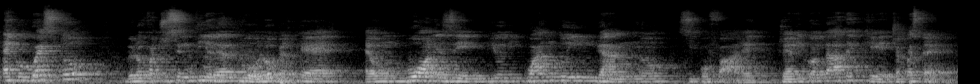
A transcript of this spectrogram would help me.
Ecco, questo ve lo faccio sentire al volo perché è un buon esempio di quanto inganno si può fare. Cioè ricordate che, cioè questo è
